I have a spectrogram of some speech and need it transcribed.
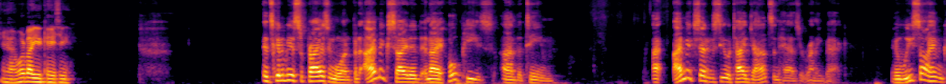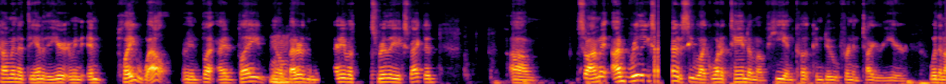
yeah. What about you, Casey? It's going to be a surprising one, but I'm excited, and I hope he's on the team. I, I'm excited to see what Ty Johnson has at running back, and we saw him come in at the end of the year. I mean, and play well. I mean, play, I played you know Mhm. better than any of us really expected. Um, so I'm I'm really excited to see like what a tandem of he and Cook can do for an entire year with an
